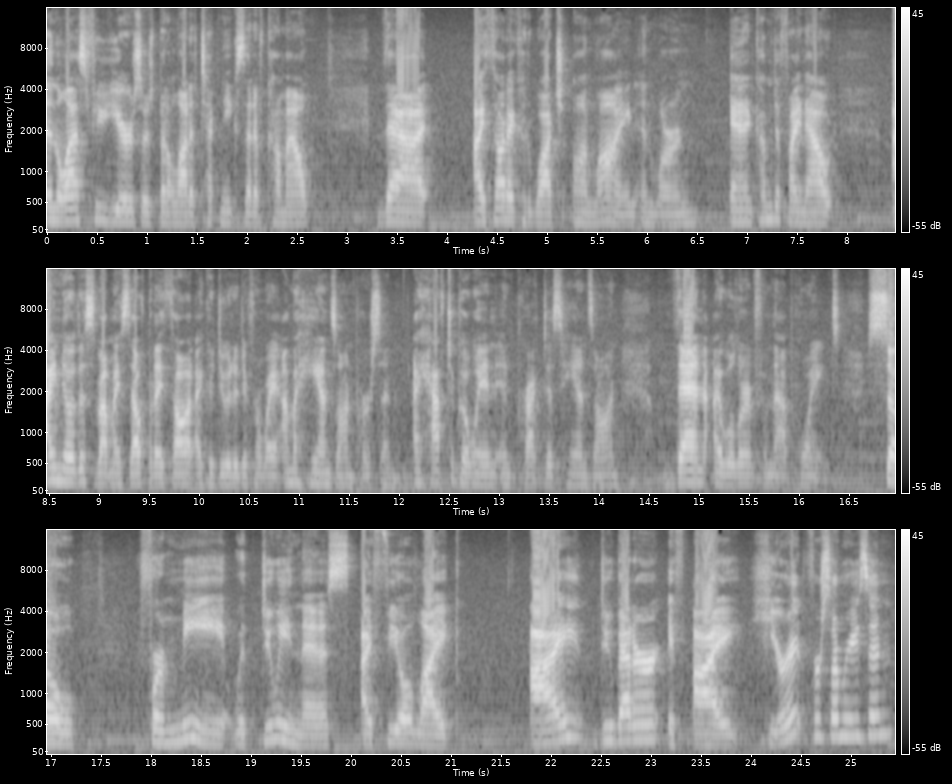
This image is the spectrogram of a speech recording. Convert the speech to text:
In the last few years, there's been a lot of techniques that have come out that I thought I could watch online and learn, and come to find out I know this about myself, but I thought I could do it a different way. I'm a hands on person. I have to go in and practice hands on. Then I will learn from that point. So, for me, with doing this, I feel like I do better if I hear it for some reason.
